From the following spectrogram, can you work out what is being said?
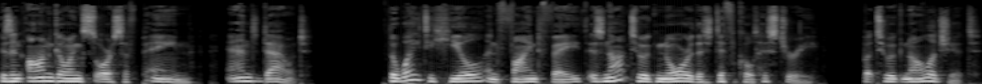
is an ongoing source of pain and doubt. The way to heal and find faith is not to ignore this difficult history, but to acknowledge it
